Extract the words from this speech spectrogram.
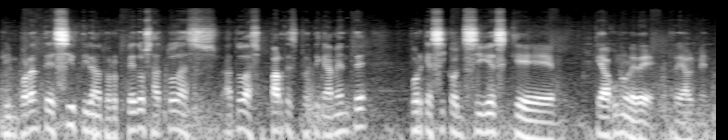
lo importante es ir tirando torpedos a todas, a todas partes prácticamente, porque así consigues que, que alguno le dé realmente.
